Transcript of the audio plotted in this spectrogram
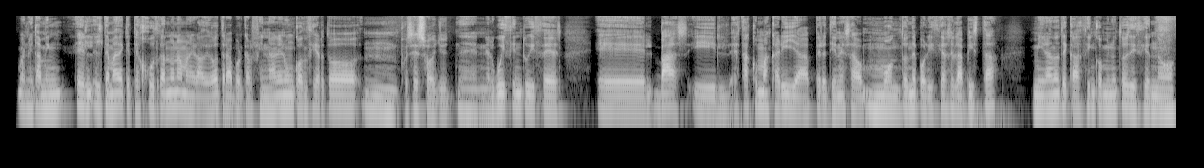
Bueno, y también el, el tema de que te juzgan de una manera o de otra, porque al final en un concierto, mm, pues eso, en el Wizzing tú dices, eh, vas y estás con mascarilla, pero tienes a un montón de policías en la pista mirándote cada cinco minutos diciendo,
